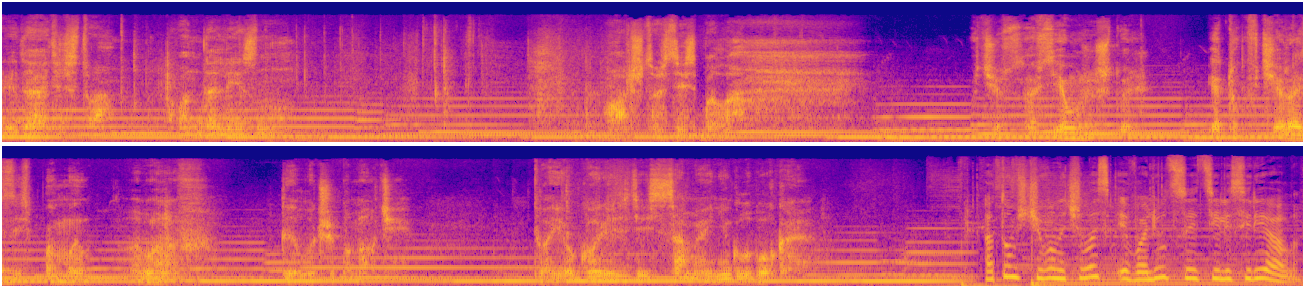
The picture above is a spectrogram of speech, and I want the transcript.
Предательство, вандализм, что здесь было. Вы что, совсем уже, что ли? Я только вчера здесь помыл. Лавонов, ты лучше помолчи. Твое горе здесь самое неглубокое. О том, с чего началась эволюция телесериалов.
